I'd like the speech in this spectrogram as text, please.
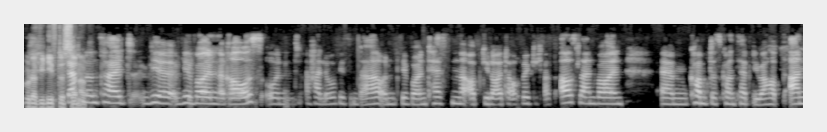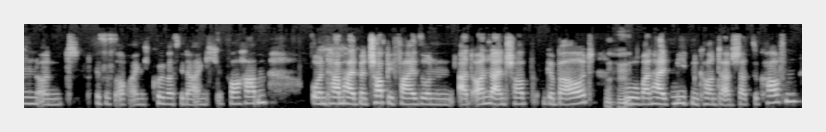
oder wie lief das dann ab? Wir uns halt, wir, wir wollen raus und hallo, wir sind da und wir wollen testen, ob die Leute auch wirklich was ausleihen wollen. Ähm, kommt das Konzept überhaupt an und ist es auch eigentlich cool, was wir da eigentlich vorhaben? Und haben halt mit Shopify so eine Art Online-Shop gebaut, mhm. wo man halt mieten konnte, anstatt zu kaufen.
